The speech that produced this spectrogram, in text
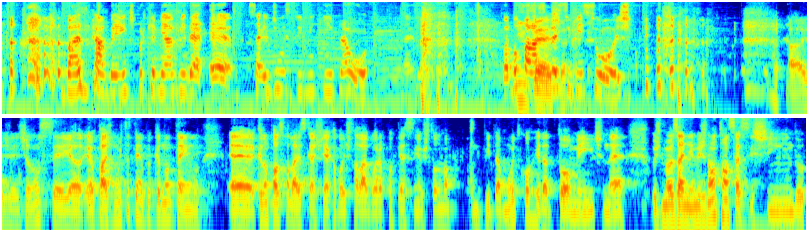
Basicamente, porque minha vida é, é sair de um streaming e ir para outro né? Vamos falar sobre esse vício hoje. Ai, gente, eu não sei. Eu, eu, faz muito tempo que eu não tenho. É, que eu não posso falar isso que a Chia acabou de falar agora, porque assim, eu estou numa vida muito corrida atualmente, né? Os meus animes não estão se assistindo,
